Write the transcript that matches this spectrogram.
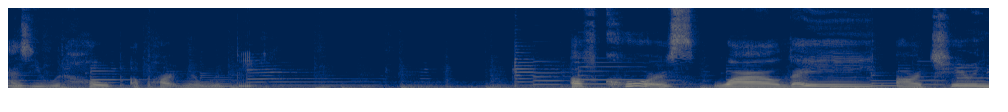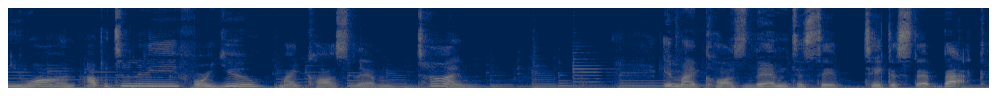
as you would hope a partner would be. Of course, while they are cheering you on, opportunity for you might cost them time. It might cost them to say, take a step back.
